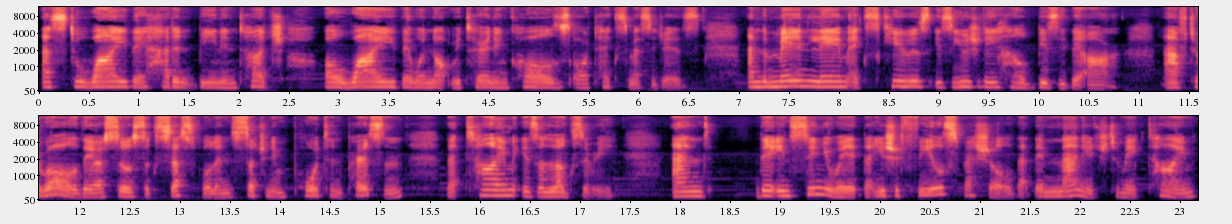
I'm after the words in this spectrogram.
as to why they hadn't been in touch or why they were not returning calls or text messages. And the main lame excuse is usually how busy they are. After all, they are so successful and such an important person that time is a luxury. And they insinuate that you should feel special that they manage to make time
